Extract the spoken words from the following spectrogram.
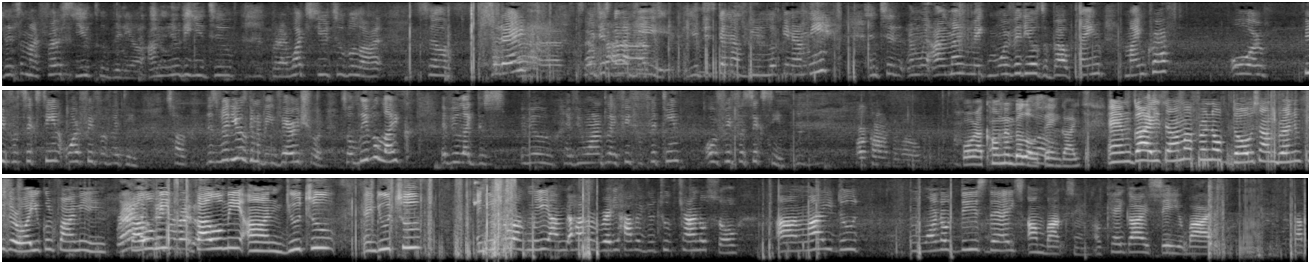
this is my first YouTube video. I'm new to YouTube, but I watch YouTube a lot. So today we're just gonna be you're just gonna be looking at me and, to, and I might make more videos about playing Minecraft or FIFA 16 or FIFA 15. So this video is gonna be very short. So leave a like if you like this if you if you want to play FIFA 15 or FIFA 16. Or comment below. Or a comment below, below. thing, guys. And guys, I'm a friend of those. I'm Brandon Figueroa. You can find me. Brandon follow me. Figueroa. Follow me on YouTube and YouTube and YouTube on me. I'm, I have already have a YouTube channel, so um, I might do one of these days unboxing. Okay, guys. See you. Bye.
